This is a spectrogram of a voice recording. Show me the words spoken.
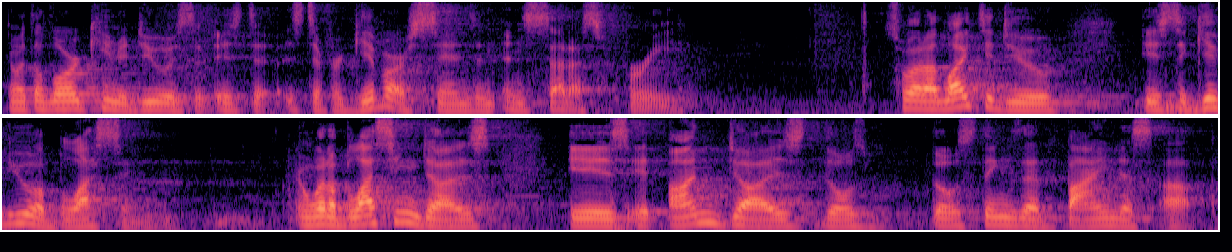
what the Lord came to do is, is, to, is to forgive our sins and, and set us free. So, what I'd like to do is to give you a blessing. And what a blessing does is it undoes those, those things that bind us up.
